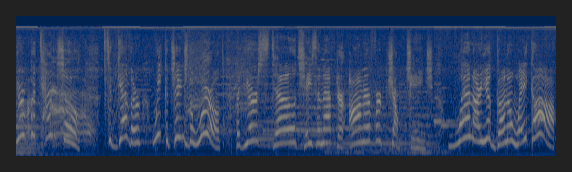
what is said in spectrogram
Your potential. Together, we could change the world, but you're still chasing after honor for chump change. When are you gonna wake up?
